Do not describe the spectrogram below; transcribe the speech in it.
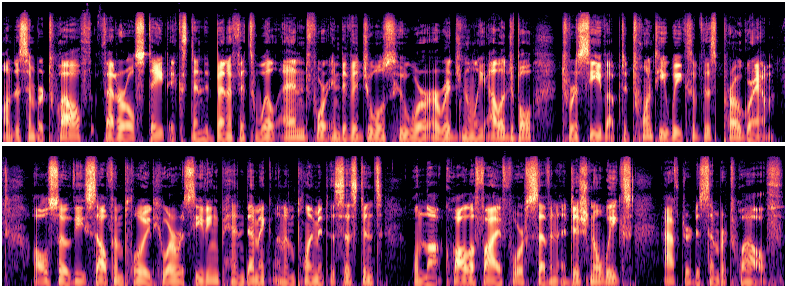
On December 12th, federal state extended benefits will end for individuals who were originally eligible to receive up to 20 weeks of this program. Also, the self employed who are receiving pandemic unemployment assistance will not qualify for seven additional weeks after December 12th.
